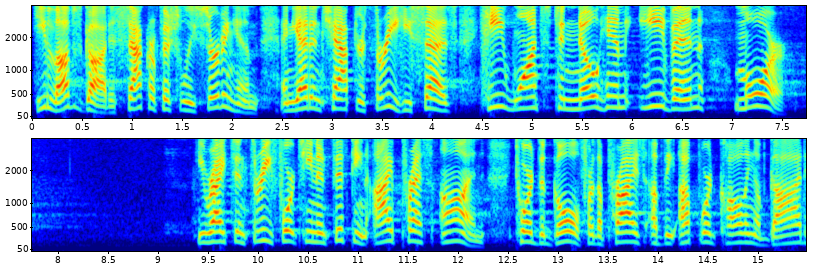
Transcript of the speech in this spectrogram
He loves God, is sacrificially serving him. And yet in chapter 3, he says he wants to know him even more. He writes in 3 14 and 15, I press on toward the goal for the prize of the upward calling of God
